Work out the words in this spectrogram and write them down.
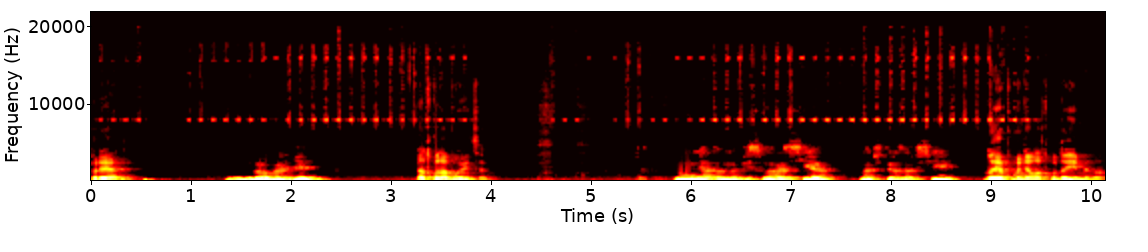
Привет. Добрый день. Откуда будете? Ну, у меня там написано Россия, значит из России. Ну, я понял, откуда именно.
